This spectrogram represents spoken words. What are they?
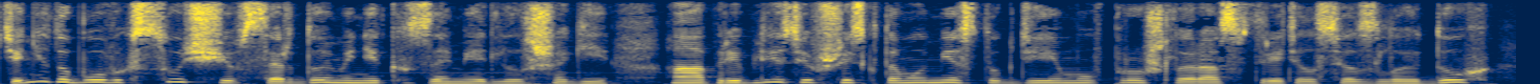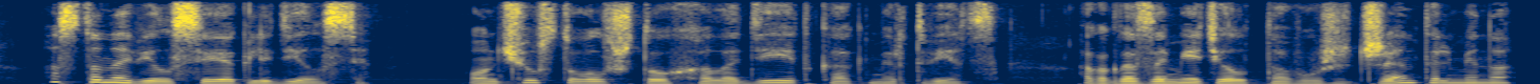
В тени дубовых сучьев сэр Доминик замедлил шаги, а, приблизившись к тому месту, где ему в прошлый раз встретился злой дух, остановился и огляделся. Он чувствовал, что холодеет, как мертвец, а когда заметил того же джентльмена,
